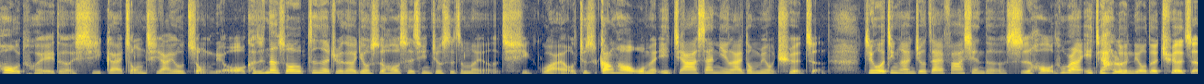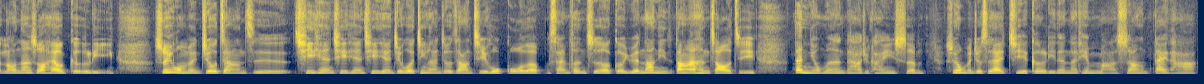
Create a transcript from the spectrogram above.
后腿的膝盖肿起来有肿瘤，可是那时候真的觉得有时候事情就是这么奇怪哦，就是刚好我们一家三年来都没有确诊，结果竟然就在发现的时候突然一家 轮流的确诊，然后那时候还有隔离，所以我们就这样子七天七天七天，结果竟然就这样几乎过了三分之二个月，那你当然很着急，但你又不能带他去看医生，所以我们就是在解隔离的那天马上带他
